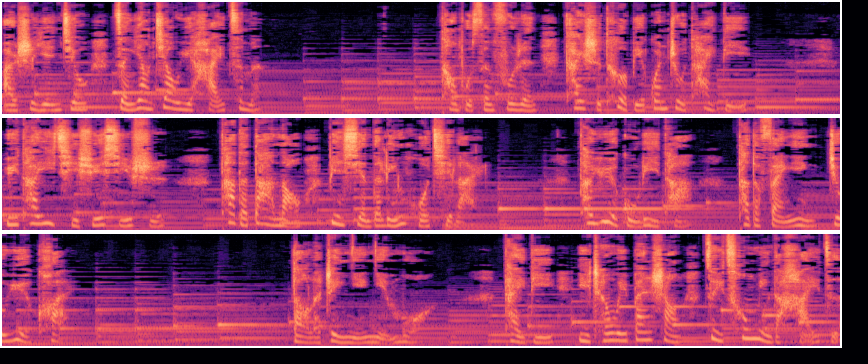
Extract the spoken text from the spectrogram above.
而是研究怎样教育孩子们。汤普森夫人开始特别关注泰迪，与他一起学习时，他的大脑便显得灵活起来。他越鼓励他，他的反应就越快。到了这一年年末，泰迪已成为班上最聪明的孩子。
